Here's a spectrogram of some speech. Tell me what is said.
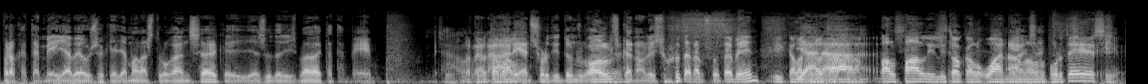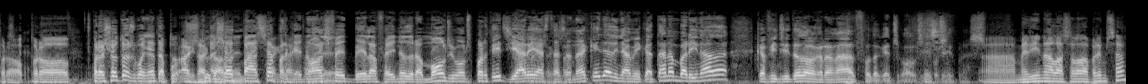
però que també ja veus aquella malestrogança, aquell esoterisme de que també pff, sí, la al pelota va- li han sortit uns gols Sí. que no li surten absolutament i que la pilota va al pal i li toca el guant Ah, al porter, sí, però, però però això t'ho has guanyat a punts. Això et passa Exacte. perquè no has fet bé la feina durant molts i molts partits i ara ja estàs en aquella dinàmica tan enverinada que fins i tot el Granada et fot aquests gols sí, impossibles. Uh, Medina a la sala de premsa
